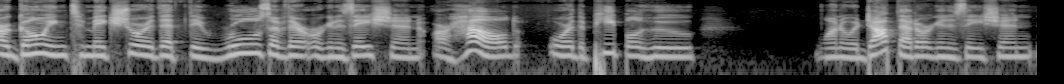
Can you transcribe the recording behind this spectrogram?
are going to make sure that the rules of their organization are held or the people who want to adopt that organization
